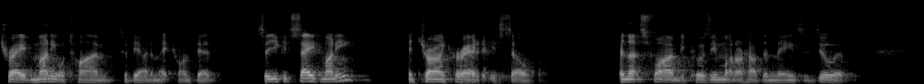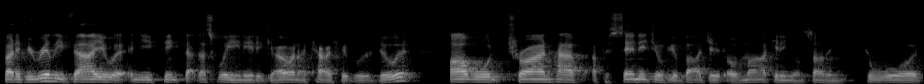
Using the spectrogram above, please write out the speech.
trade money or time to be able to make content. So you could save money and try and create it yourself, and that's fine because you might not have the means to do it. But if you really value it and you think that that's where you need to go, and I encourage people to do it, I would try and have a percentage of your budget or marketing or something toward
